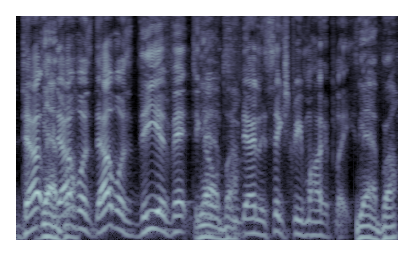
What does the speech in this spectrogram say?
That, Yeah, that bro. was that was the event to Yeah, go bro. to down in Sixth Street Marketplace. Yeah, bro.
